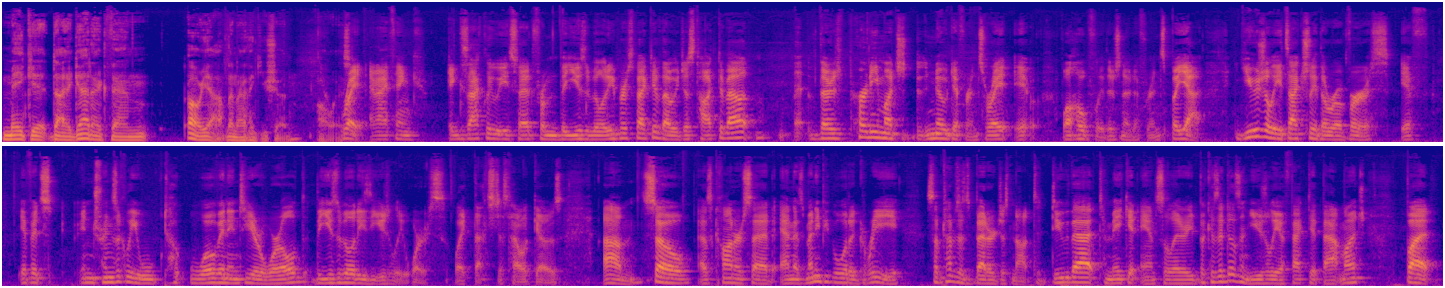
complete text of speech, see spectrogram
make it diegetic, then Oh yeah, then I think you should always. Right, and I think exactly what you said from the usability perspective that we just talked about. There's pretty much no difference, right? It, well, hopefully there's no difference, but yeah, usually it's actually the reverse. If if it's intrinsically woven into your world, the usability is usually worse. Like that's just how it goes. Um, so, as Connor said, and as many people would agree, sometimes it's better just not to do that to make it ancillary because it doesn't usually affect it that much. But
